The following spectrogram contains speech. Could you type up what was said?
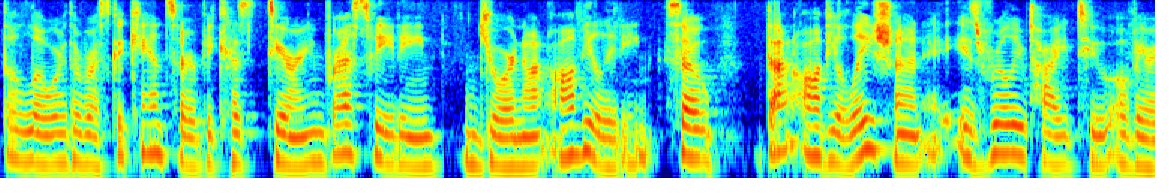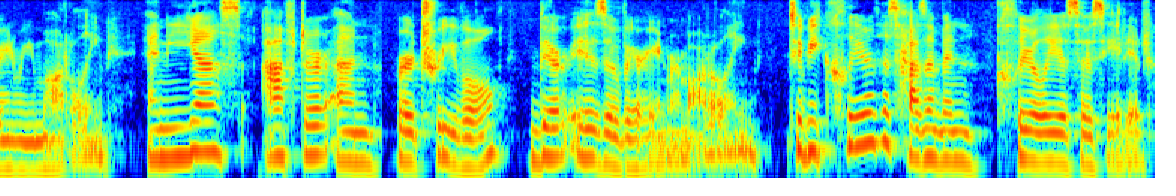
the lower the risk of cancer because during breastfeeding, you're not ovulating. So, that ovulation is really tied to ovarian remodeling. And yes, after an retrieval, there is ovarian remodeling. To be clear, this hasn't been clearly associated.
